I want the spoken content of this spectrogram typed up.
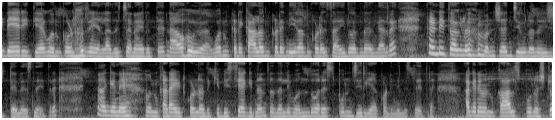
ಇದೇ ರೀತಿಯಾಗಿ ಹೊಂದ್ಕೊಂಡು ಹೋದರೆ ಎಲ್ಲದು ಚೆನ್ನಾಗಿರುತ್ತೆ. ನಾವು ಒಂದು ಕಡೆ ಕಾಳೊಂದು ಕಡೆ ನೀರೊಂದು ಕಡೆ ಇದು ಅಂದಂಗಾದರೆ ಖಂಡಿತವಾಗ್ಲೂ ಮನುಷ್ಯನ ಜೀವನನೂ ಇಷ್ಟೇ ಸ್ನೇಹಿತರೆ. ಹಾಗೆಯೇ ಒಂದು ಕಡಾಯಿ ಇಟ್ಕೊಂಡು ಅದಕ್ಕೆ ಬಿಸಿಯಾಗಿದ್ದ ನಂತರದಲ್ಲಿ ಒಂದೂವರೆ ಸ್ಪೂನ್ ಜೀರಿಗೆ ಹಾಕ್ಕೊಂಡಿದ್ದೀನಿ ಸ್ನೇಹಿತರೆ. ಹಾಗೆಯೇ ಒಂದು ಕಾಲು ಸ್ಪೂನಷ್ಟು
